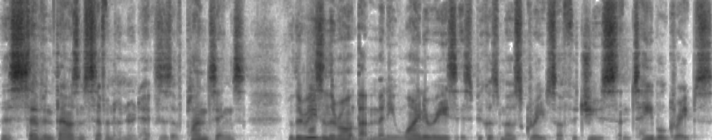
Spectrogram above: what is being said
There's 7,700 hectares of plantings, but the reason there aren't that many wineries is because most grapes are for juice and table grapes,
